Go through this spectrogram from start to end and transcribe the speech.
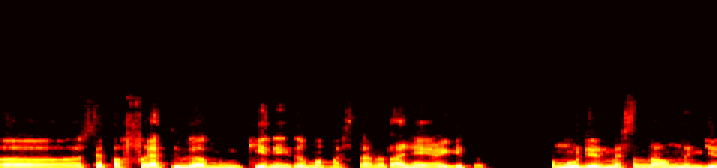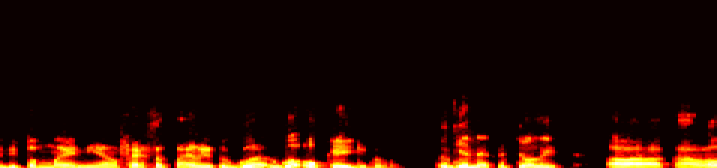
eh siapa Fred juga mungkin itu masih tanda tanya ya gitu. Kemudian Mason Mount menjadi pemain yang versatile gitu. Gue gua oke gitu. Again ya kecuali eh, kalau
